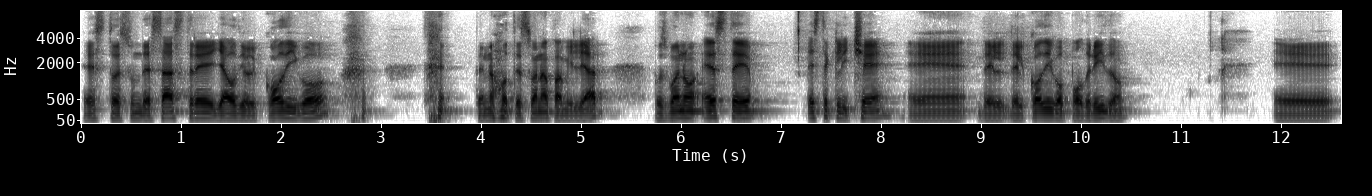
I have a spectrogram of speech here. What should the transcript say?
esto es un desastre, ya odio el código, de nuevo te suena familiar. Pues bueno, este, este cliché eh, del, del código podrido, eh,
